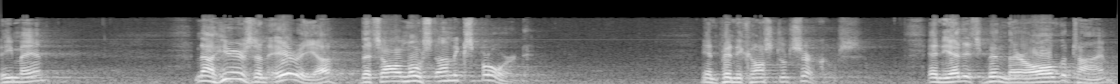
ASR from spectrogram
Amen? Now, here's an area that's almost unexplored in Pentecostal circles. And yet it's been there all the time,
